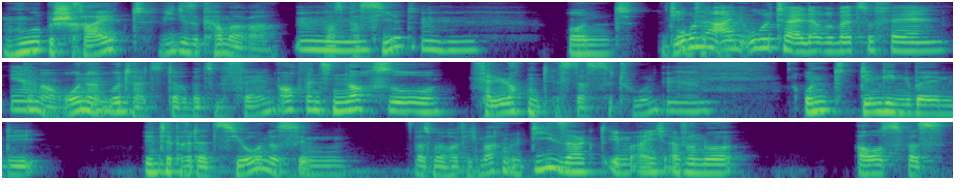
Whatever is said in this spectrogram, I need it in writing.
nur beschreibt, wie diese Kamera, was Mhm. passiert. Und Ohne ein Urteil darüber zu fällen. Ja. Genau, ohne ein Mhm. Urteil darüber zu befällen, auch wenn es noch so verlockend ist, das zu tun. Mhm. Und demgegenüber eben die Interpretation, das ist eben, was wir häufig machen. Und die sagt eben eigentlich einfach nur aus, was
